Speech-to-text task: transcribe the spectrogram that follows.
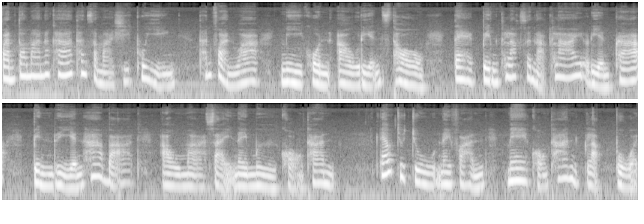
ฝันต่อมานะคะ ท่านสมาชิกผู้หญิง ท่านฝันว่ามีคนเอาเหรียญทอง แต่เป็นลักษณะคล้ายเหรียญพระ เป็นเหรียญ5บาท เอามาใส่ในมือของท่านแล้วจู่ๆในฝันแม่ของท่านกลับป่วย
